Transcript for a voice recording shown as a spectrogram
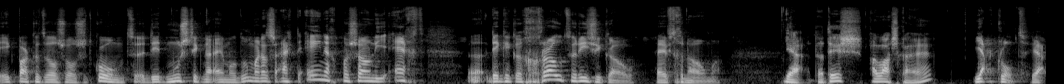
ik pak het wel zoals het komt. Dit moest ik nou eenmaal doen. Maar dat is eigenlijk de enige persoon die echt, denk ik, een groot risico heeft genomen. Ja, dat is Alaska, hè? Ja, klopt. Ja.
